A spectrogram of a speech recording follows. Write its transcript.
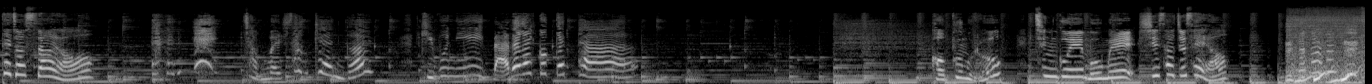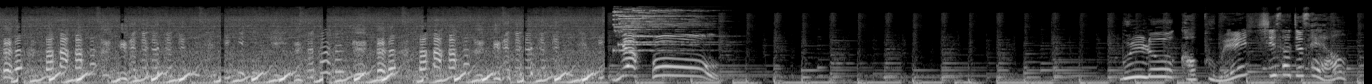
몸이 깨끗해졌어요. 정말 상쾌한걸? 기분이 날아갈 것 같아. 거품으로 친구의 몸을 씻어주세요. 야호! 물로 거품을 씻어주세요.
